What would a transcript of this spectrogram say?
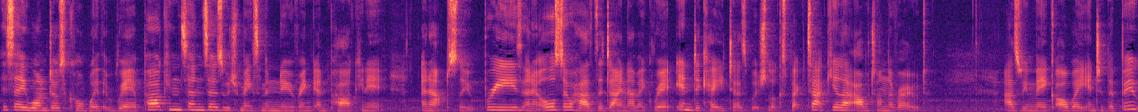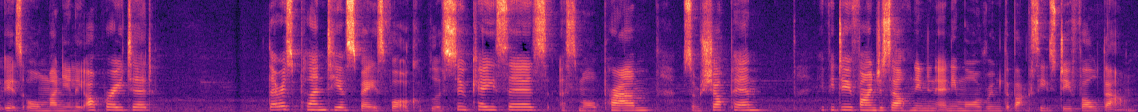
This A1 does come with rear parking sensors which makes manoeuvring and parking it an absolute breeze and it also has the dynamic rear indicators which look spectacular out on the road. As we make our way into the boot it's all manually operated. There is plenty of space for a couple of suitcases, a small pram, some shopping. If you do find yourself needing any more room the back seats do fold down.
